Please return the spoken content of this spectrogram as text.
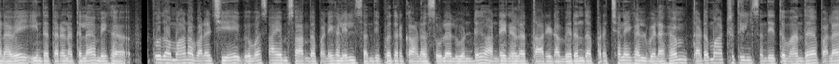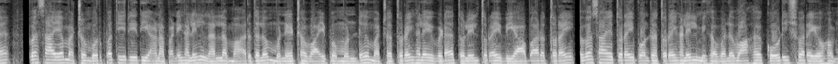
எனவே இந்த தருணத்துல மிக அற்புதமான வளர்ச்சியை விவசாயம் சார்ந்த பணிகளில் சந்திப்பதற்கான சூழல் உண்டு. அண்டை நிலத்தாரிடம் இருந்த பிரச்சனைகள் விலகும் தடுமாற்றத்தில் சந்தித்து வந்த பல விவசாயம் மற்றும் உற்பத்தி ரீதியான துறைகளில் நல்ல மாறுதலும் முன்னேற்ற வாய்ப்பும் உண்டு. மற்ற துறைகளை விட தொழில்துறை வியாபாரத்துறை விவசாயத்துறை போன்ற துறைகளில் மிக வலுவாக கோடீஸ்வர யோகம்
